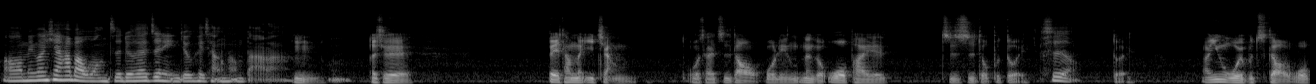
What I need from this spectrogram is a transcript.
好，没关系，他把网址留在这里，你就可以常常打啦。嗯嗯，而且。被他们一讲，我才知道我连那个握拍的姿势都不对。是哦，对啊，因为我也不知道握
